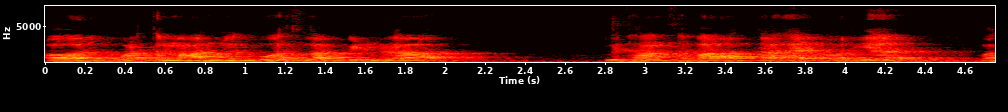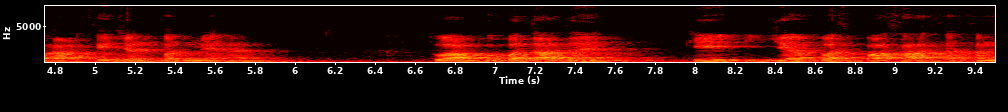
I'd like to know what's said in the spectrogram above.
और वर्तमान में कोसला पिंडरा विधानसभा आता है और यह वाराणसी जनपद में है। तो आपको बता दें कि यह बसपा शासन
